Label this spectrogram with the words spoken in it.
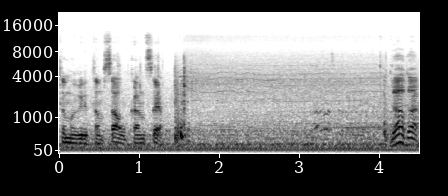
Где-то мы, говорит, там в самом конце. Да, да.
